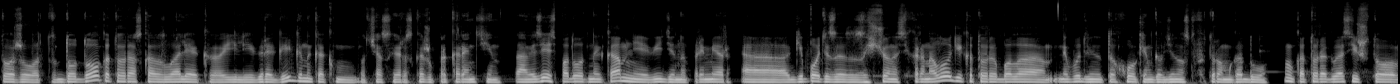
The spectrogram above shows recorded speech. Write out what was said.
тоже вот Додо, который рассказывал Олег, э, или Грега Игана, как вот сейчас я расскажу про карантин. Там везде есть подводные камни в виде, например, гипотезы защищенности хронологии, которая была выдвинута Хокинга в 92 году, ну, которая гласит, что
